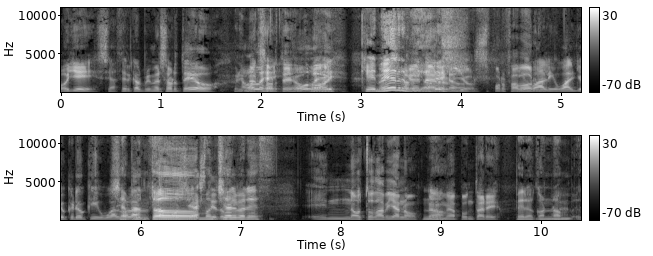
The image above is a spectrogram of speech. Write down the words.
Oye, se acerca el primer sorteo. Primer ¡Ole, sorteo. ole! ¡Qué nervios! nervios, por favor. Igual, igual. Yo creo que igual ¿Se lo apuntó lanzamos ya este. Álvarez? Eh, no, todavía no, pero No. me apuntaré. Pero con nombre,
